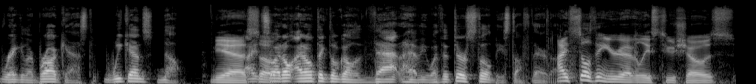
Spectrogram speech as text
regular broadcast. Weekends, no. yeah. I, So, so I don't. I don't think they'll go that heavy with it. There'll still be stuff there. Though. I still think you're gonna have at least two shows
